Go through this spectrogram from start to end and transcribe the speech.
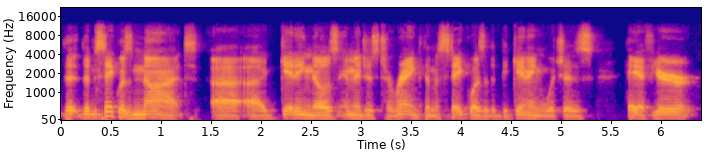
the, the mistake was not uh, uh, getting those images to rank. The mistake was at the beginning, which is, hey, if your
